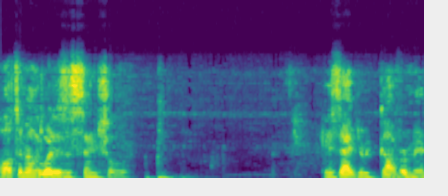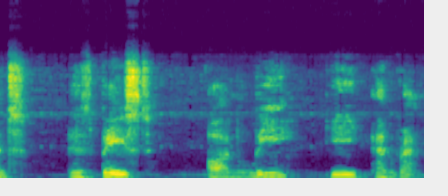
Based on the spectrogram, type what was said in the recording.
Ultimately, what is essential is that your government is based on Li, Yi, and Ren.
